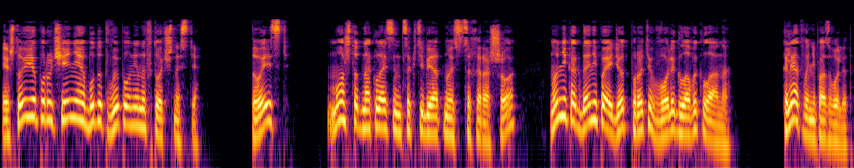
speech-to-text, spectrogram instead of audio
и что ее поручения будут выполнены в точности. То есть, может, одноклассница к тебе относится хорошо, но никогда не пойдет против воли главы клана. Клятва не позволит.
